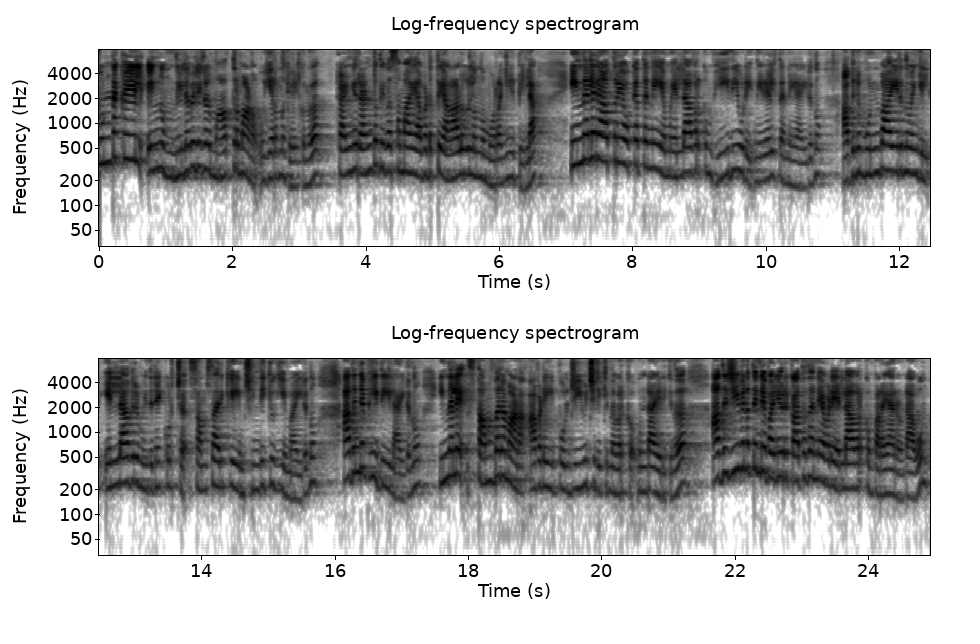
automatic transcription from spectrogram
മുണ്ടക്കയിൽ എങ്ങും നിലവിളികൾ മാത്രമാണ് ഉയർന്നു കേൾക്കുന്നത്? കഴിഞ്ഞ രണ്ടു ദിവസമായി അവിടുത്തെ ആളുകളൊന്നും ഉറങ്ങിയിട്ടില്ല. ഇന്നലെ രാത്രിയൊക്കെ തന്നെയും എല്ലാവർക്കും ഭീതിയുടെ നിഴൽ തന്നെയായിരുന്നു. അതിനു മുൻപായിരുന്നുവെങ്കിൽ എല്ലാവരും ഇതിനെക്കുറിച്ച് സംസാരിക്കുകയും ചിന്തിക്കുകയുമായിരുന്നു. അതിന്റെ ഭീതിയിലായിരുന്നു. ഇന്നലെ സ്തംഭനമാണ് അവിടെ ഇപ്പോൾ ജീവിച്ചിരിക്കുന്നവർക്ക് ഉണ്ടായിരിക്കുന്നത്. അതിജീവനത്തിന്റെ വലിയൊരു കഥ തന്നെ അവിടെ എല്ലാവർക്കും പറയാനുണ്ടാവും.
